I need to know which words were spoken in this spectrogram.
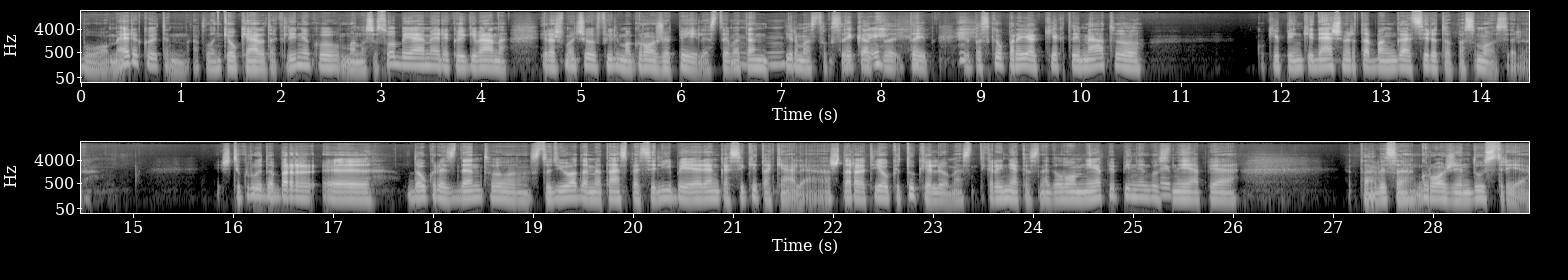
buvau Amerikoje, ten aplankiau keletą klinikų, mano sesuo beje Amerikoje gyvena ir aš mačiau filmą Grožio peilis. Tai va ten -hmm. pirmas toksai, kad taip. Ir paskui praėjo kiek tai metų, kokie penki dešimt ir ta banga atsirito pas mus. Ir iš tikrųjų dabar e, daug rezidentų studijuodami tą specialybę jie renkasi kitą kelią. Aš dar atėjau kitų kelių, mes tikrai niekas negalvom nei apie pinigus, Taip. nei apie tą visą grožį industriją,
